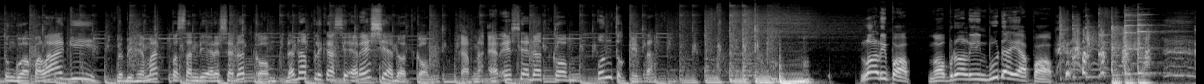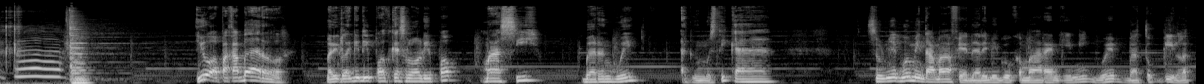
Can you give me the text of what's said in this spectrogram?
Tunggu apa lagi? Lebih hemat pesan di AirAsia.com dan aplikasi AirAsia.com karena AirAsia.com untuk kita. Lollipop, ngobrolin budaya pop. Yo, apa kabar? Balik lagi di podcast Lollipop, masih bareng gue, Agung Mustika. Sebelumnya gue minta maaf ya, dari minggu kemarin ini gue batuk pilek.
